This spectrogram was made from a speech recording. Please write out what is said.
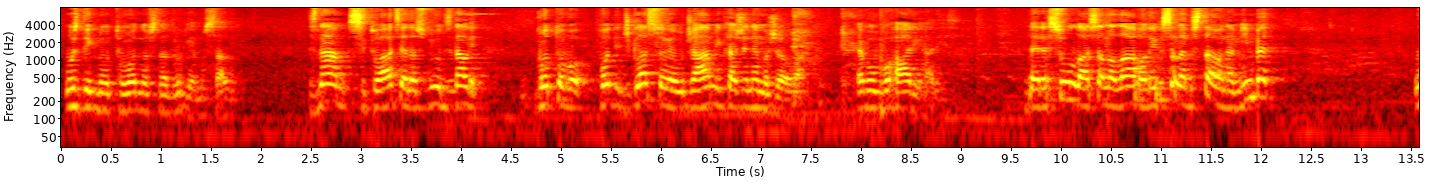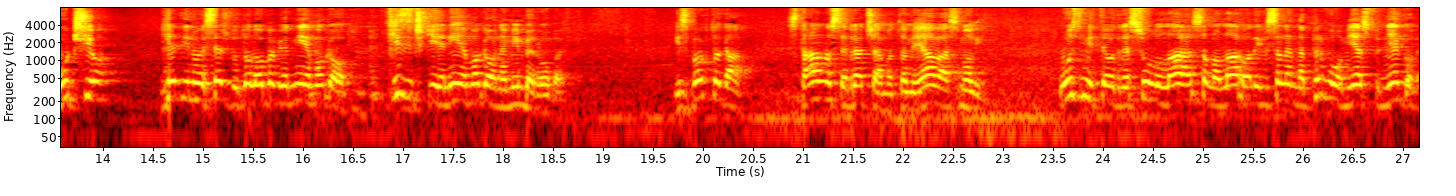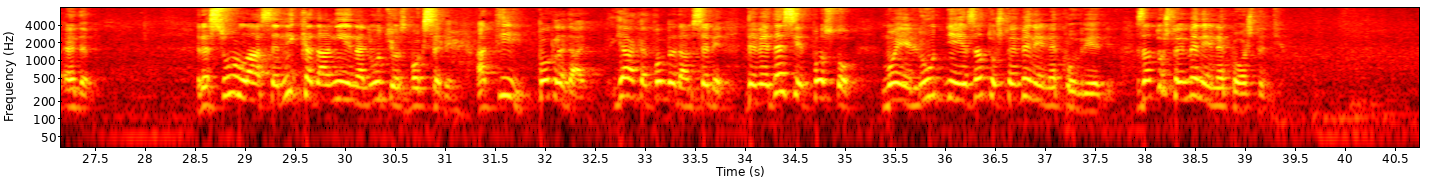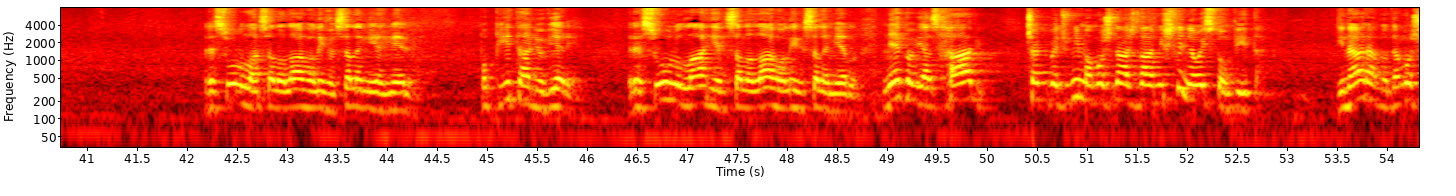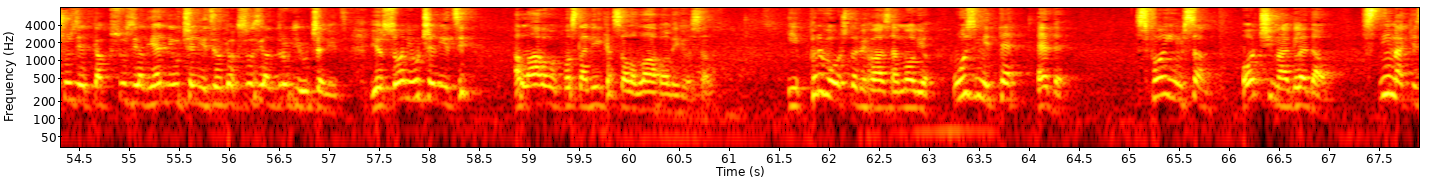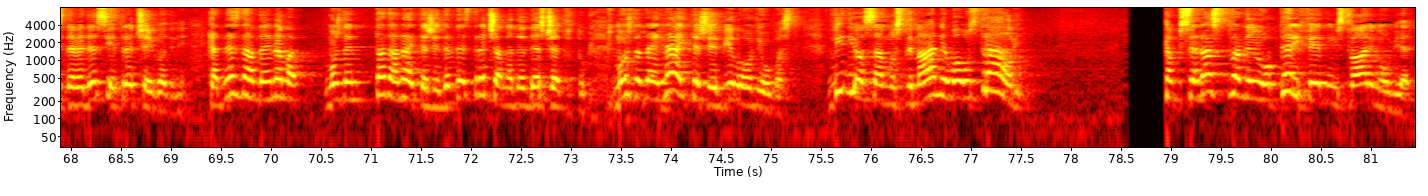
uzdignuto u odnos na druge musali. Znam situacija da su ljudi znali gotovo podić glasove u džami, kaže, ne može ovako. Evo u Buhari hadis. Da je Resulullah sallallahu alaihi sallam stao na mimber, učio jedino je seždu dole obavio nije mogao, fizički je nije mogao na mimberu obaviti. I zbog toga stalno se vraćamo tome, ja vas molim, uzmite od Resulullah sallallahu alaihi sallam na prvo mjestu njegov edeb, Resulullah se nikada nije naljutio zbog sebe. A ti, pogledaj, ja kad pogledam sebe, 90% moje ljutnje je zato što je mene neko uvrijedio. Zato što je mene neko oštetio. Resulullah sallallahu alaihi wasallam je mjerio. Po pitanju vjeri. Resulullah je sallallahu alaihi sallam jedno. Njegovi ashabi, čak među njima može naći dva mišljenja o istom pitanju. I naravno da možeš uzeti kako su uzeli jedni učenici ili kako su uzeli drugi učenici. Jer su oni učenici Allahovog poslanika sallallahu alaihi wasallam. I prvo što bih vas zamolio, uzmite ede. Svojim sam očima gledao snimak iz 93. godine. Kad ne znam da je nama, možda je tada najteže, 93. na 94. Možda da je najteže bilo ovdje u Bosni. Vidio sam muslimane u Australiji. Kako se raspravljaju o perifernim stvarima u vjeri.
